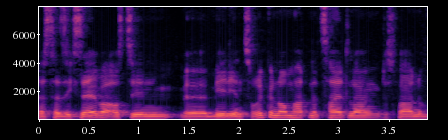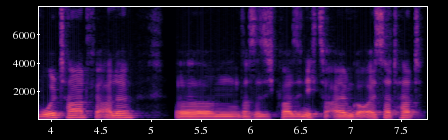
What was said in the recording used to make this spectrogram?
Dass er sich selber aus den äh, Medien zurückgenommen hat eine Zeit lang, das war eine Wohltat für alle, ähm, dass er sich quasi nicht zu allem geäußert hat.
